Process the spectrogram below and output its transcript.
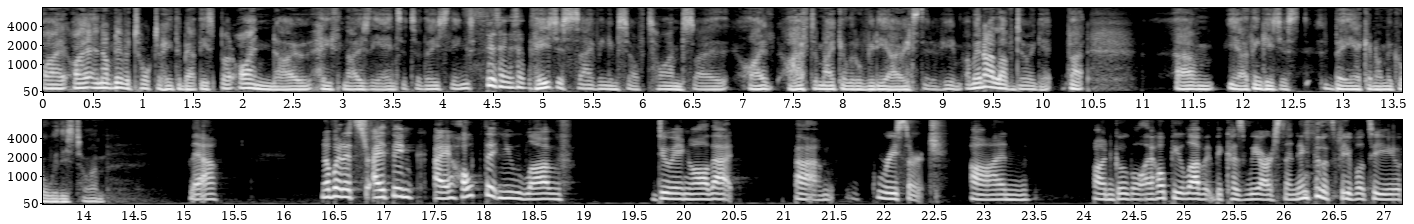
I, I and I've never talked to Heath about this, but I know Heath knows the answer to these things. He's just saving himself time, so I I have to make a little video instead of him. I mean, I love doing it, but um, yeah, I think he's just being economical with his time. Yeah. No, but it's. I think I hope that you love doing all that um, research on on Google. I hope you love it because we are sending those people to you.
